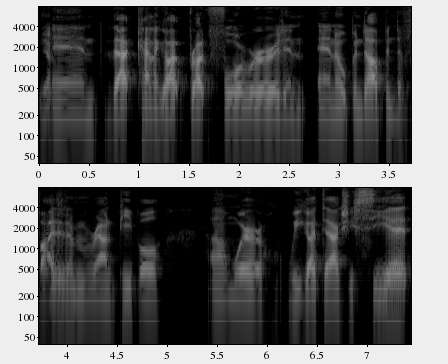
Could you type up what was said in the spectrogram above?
Yeah. And that kind of got brought forward and and opened up and divided them around people, um, where we got to actually see it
